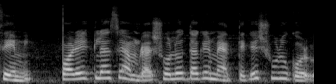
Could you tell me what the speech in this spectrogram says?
সেমি। পরের ক্লাসে আমরা ষোলো দাগের ম্যাথ থেকে শুরু করব।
